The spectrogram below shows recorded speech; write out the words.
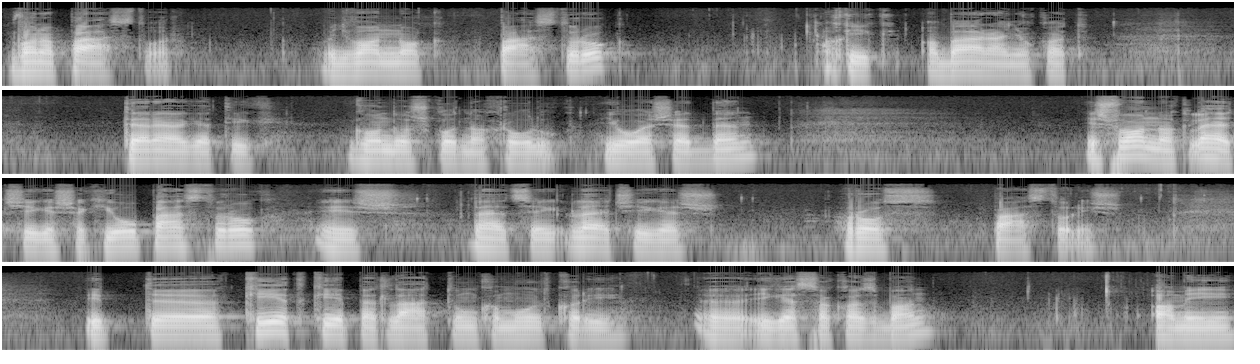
van a pásztor, vagy vannak pásztorok, akik a bárányokat terelgetik, gondoskodnak róluk jó esetben, és vannak lehetségesek jó pásztorok, és lehetséges rossz pásztor is. Itt két képet láttunk a múltkori ige szakaszban, ami,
